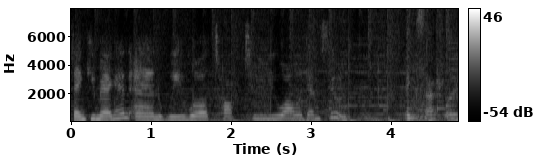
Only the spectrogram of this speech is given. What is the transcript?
thank you, Megan, and we will talk to you all again soon. Thanks, Ashley.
